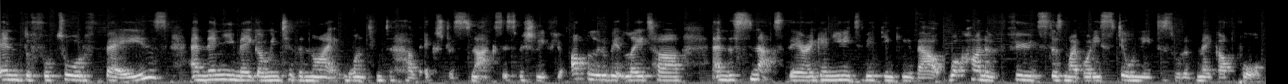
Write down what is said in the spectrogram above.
end the futur phase, and then you may go into the night wanting to have extra snacks, especially if you're up a little bit later. And the snacks there, again, you need to be thinking about what kind of foods does my body still need to sort of make up for.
